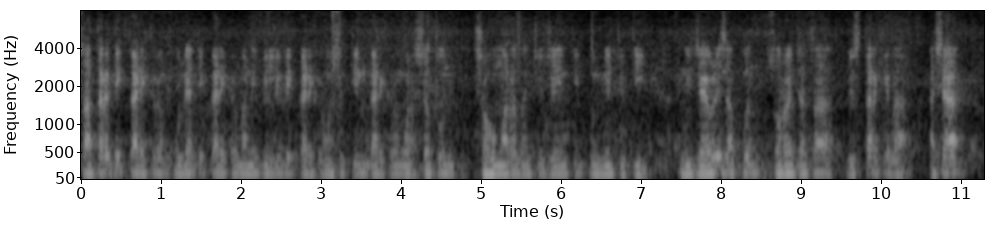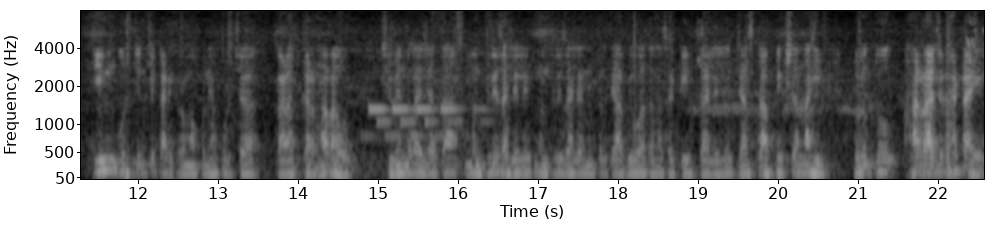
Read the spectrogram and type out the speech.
साताऱ्यात एक कार्यक्रम पुण्यात एक कार्यक्रम आणि दिल्लीत एक कार्यक्रम असे तीन कार्यक्रम वर्षातून शाहू महाराजांची जयंती पुण्यतिथी आणि ज्यावेळेस आपण स्वराज्याचा विस्तार केला अशा तीन गोष्टींचे कार्यक्रम आपण ह्या पुढच्या काळात करणार आहोत. शिवेंद्रराजे आता मंत्री झालेले आहेत. मंत्री झाल्यानंतर ते अभिवादनासाठी इथं आलेले आहेत. जास्त अपेक्षा नाही परंतु हा राजघाट आहे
